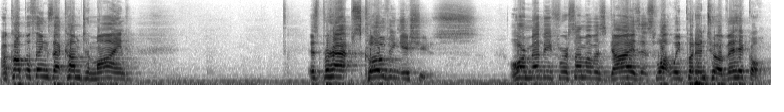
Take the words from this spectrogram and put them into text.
A couple things that come to mind is perhaps clothing issues. Or maybe for some of us guys, it's what we put into a vehicle.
